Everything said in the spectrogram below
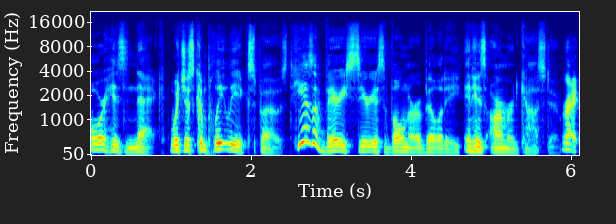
or his neck, which is completely exposed. He has a very serious vulnerability in his armored costume. Right.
